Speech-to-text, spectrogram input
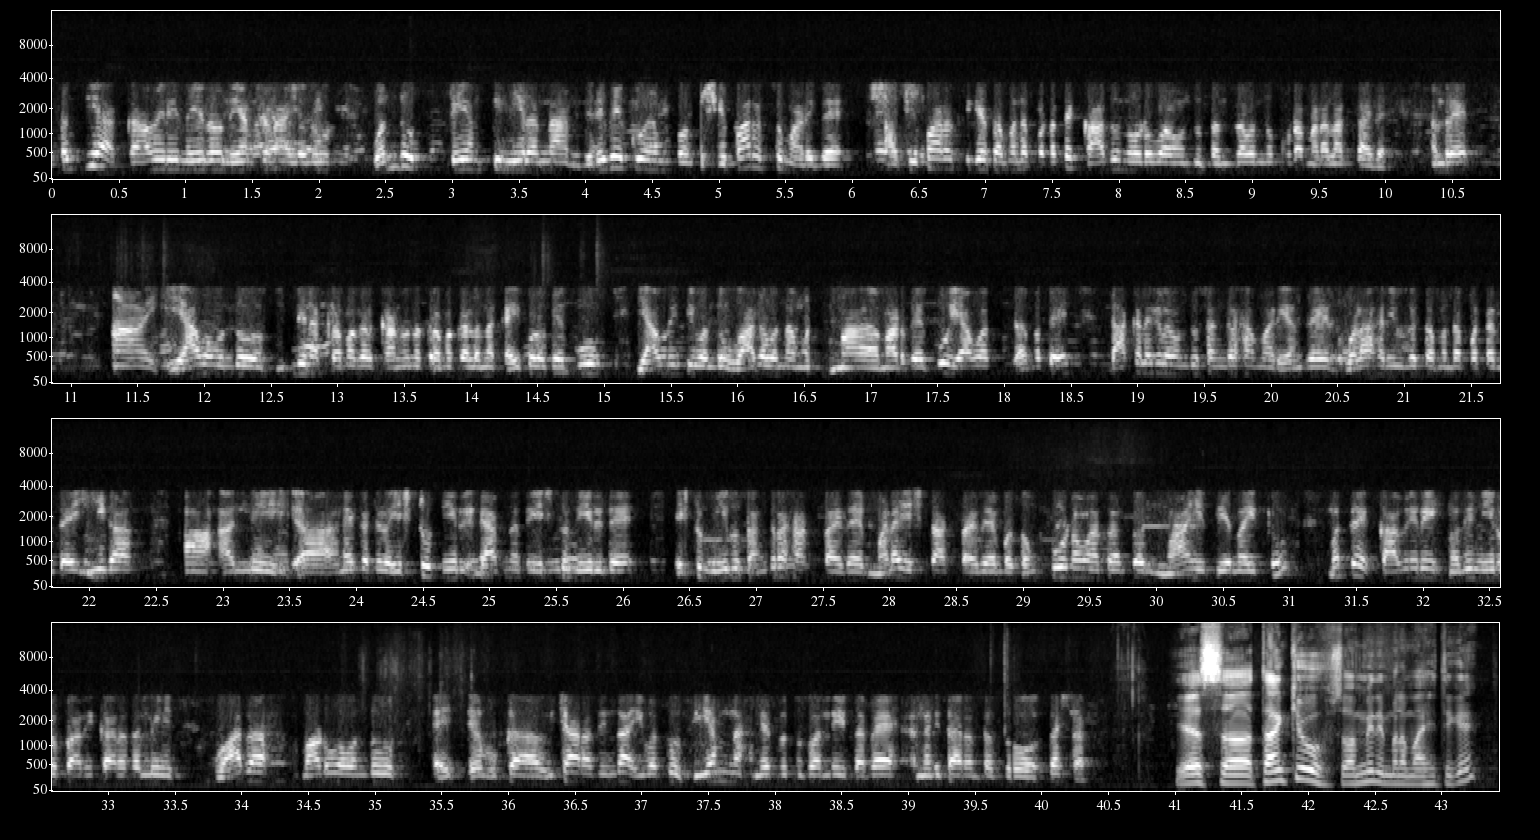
ಸದ್ಯ ಕಾವೇರಿ ನೀರು ನಿಯಂತ್ರಣ ಏನು ಒಂದು ಟಿಎಂಸಿ ನೀರನ್ನ ಬಿಡಬೇಕು ಎಂಬ ಒಂದು ಶಿಫಾರಸು ಮಾಡಿದೆ. ಆ ಶಿಫಾರಸ್ಸಿಗೆ ಸಂಬಂಧಪಟ್ಟಂತೆ ಕಾದು ನೋಡುವ ಒಂದು ತಂತ್ರವನ್ನು ಕೂಡ ಮಾಡಲಾಗ್ತಾ ಇದೆ. ಅಂದ್ರೆ ಯಾವ ಒಂದು ಮುಂದಿನ ಕ್ರಮಗಳ, ಕಾನೂನು ಕ್ರಮಗಳನ್ನ ಕೈಗೊಳ್ಳಬೇಕು, ಯಾವ ರೀತಿ ಒಂದು ವಾದವನ್ನ ಮಾಡಬೇಕು, ಯಾವ, ಮತ್ತೆ ದಾಖಲೆಗಳ ಒಂದು ಸಂಗ್ರಹ ಮಾಡಿ, ಅಂದ್ರೆ ಒಳ ಹರಿವಿಗೆ ಸಂಬಂಧಪಟ್ಟಂತೆ ಈಗ ಅಲ್ಲಿ ಅನೇಕ ಅಣೆಕಟ್ಟಿನ ಎಷ್ಟು ನೀರು ಡ್ಯಾಮ್ನಲ್ಲಿ ಎಷ್ಟು ನೀರಿದೆ, ಎಷ್ಟು ನೀರು ಸಂಗ್ರಹ ಆಗ್ತಾ ಇದೆ, ಮಳೆ ಎಷ್ಟಾಗ್ತಾ ಇದೆ ಎಂಬ ಸಂಪೂರ್ಣವಾದಂತ ಮಾಹಿತಿಯನ್ನ ಇಟ್ಟು, ಮತ್ತೆ ಕಾವೇರಿ ನದಿ ನೀರು ಪ್ರಾಧಿಕಾರದಲ್ಲಿ ವಾದ ಮಾಡುವ ಒಂದು ವಿಚಾರದಿಂದ ಇವತ್ತು ಸಿಎಂ ನ ನೇತೃತ್ವದಲ್ಲಿ ಸಭೆ ನಡೀತಾ ಇರುವಂತದ್ದು ದರ್ಶನ್ ಎಸ್ ಥ್ಯಾಂಕ್ ಯು ಸ್ವಾಮಿ ನಿಮ್ಮನ್ನ ಮಾಹಿತಿಗೆ.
